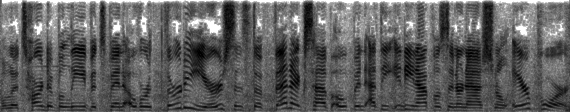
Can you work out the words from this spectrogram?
Well, it's hard to believe it's been over 30 years since the FedEx hub opened at the Indianapolis International Airport.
